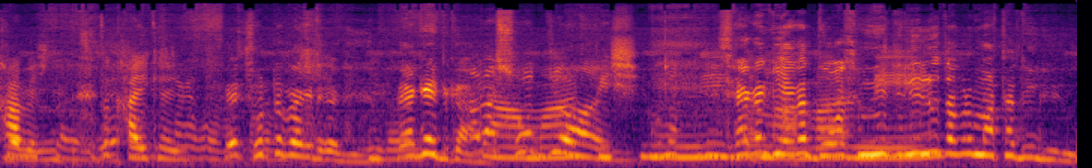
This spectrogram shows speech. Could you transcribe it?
খাবে তো খাই খাই। ছোট প্যাকেট গা প্যাকেট গা আমার পিসিমণি সেটা কি একা 10 মিনিট লিলু তারপর মাথা দিয়ে লিলু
